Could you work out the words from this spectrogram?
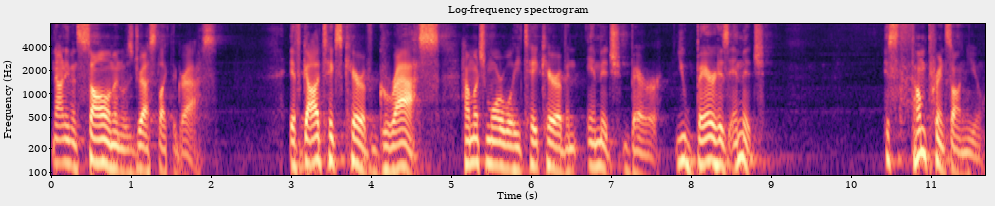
Not even Solomon was dressed like the grass. If God takes care of grass, how much more will he take care of an image bearer? You bear his image, his thumbprints on you.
